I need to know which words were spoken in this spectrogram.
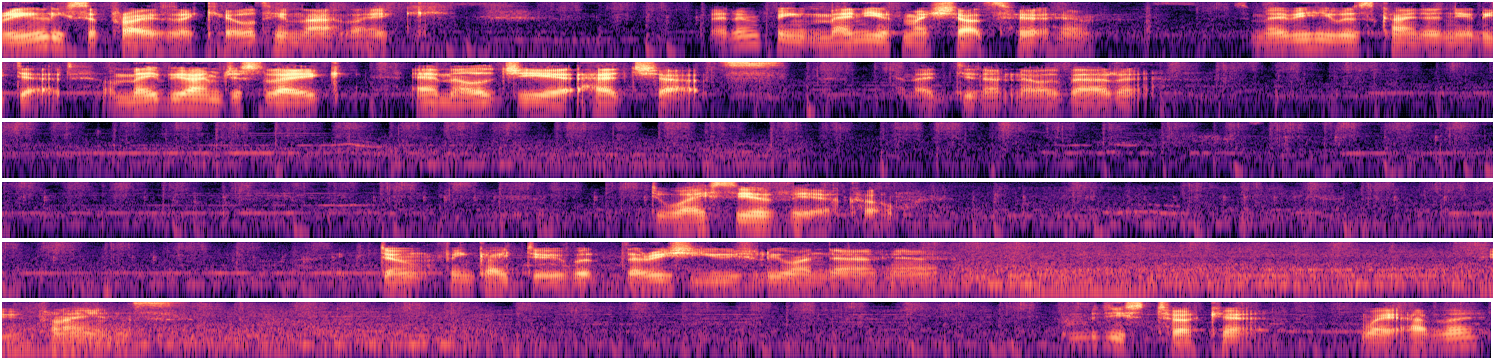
really surprised I killed him that, like... I don't think many of my shots hit him. So maybe he was kind of nearly dead. Or maybe I'm just like MLG at headshots. And I didn't know about it. Do I see a vehicle? Don't think I do, but there is usually one down here. Two planes. Somebody's took it. Wait, have they?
